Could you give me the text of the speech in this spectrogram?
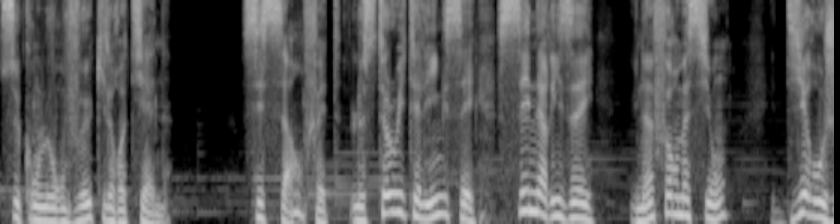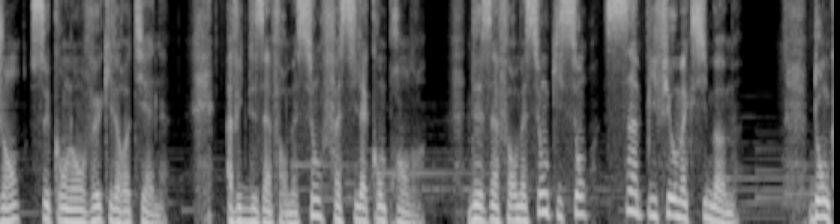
ce qu'on veut qu'ils retiennent. C'est ça en fait. Le storytelling, c'est scénariser une information, dire aux gens ce qu'on veut qu'ils retiennent, avec des informations faciles à comprendre, des informations qui sont simplifiées au maximum. Donc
